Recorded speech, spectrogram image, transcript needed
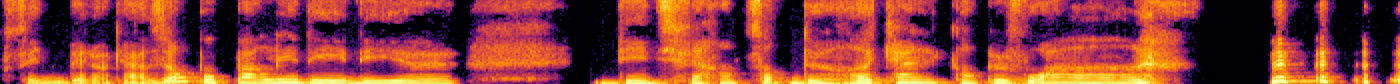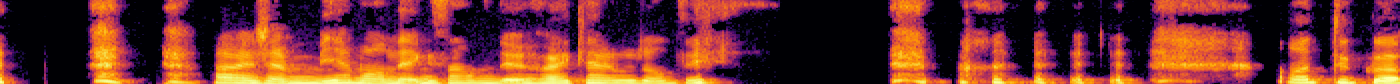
c'est une belle occasion pour parler des, des, des différentes sortes de requins qu'on peut voir. ah, j'aime bien mon exemple de requin aujourd'hui. en tout cas,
